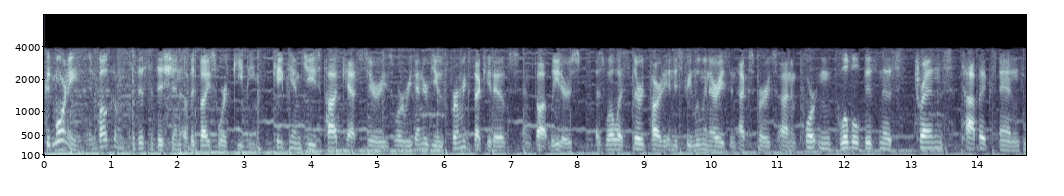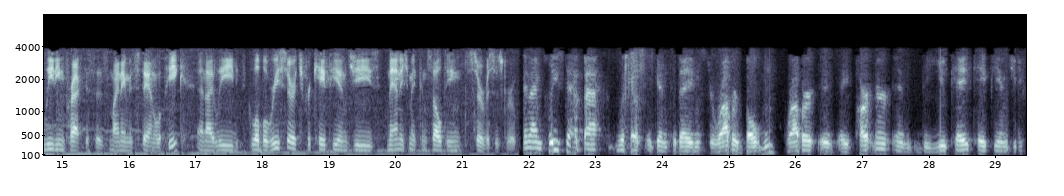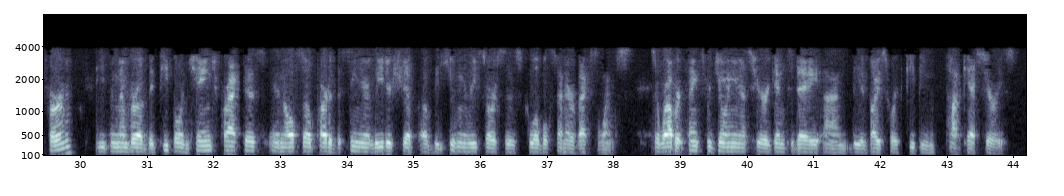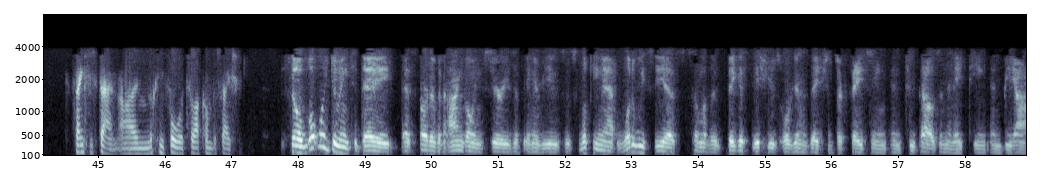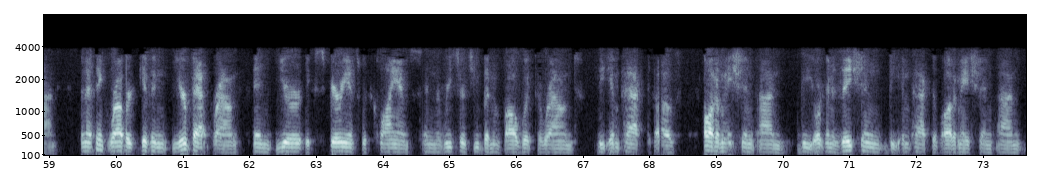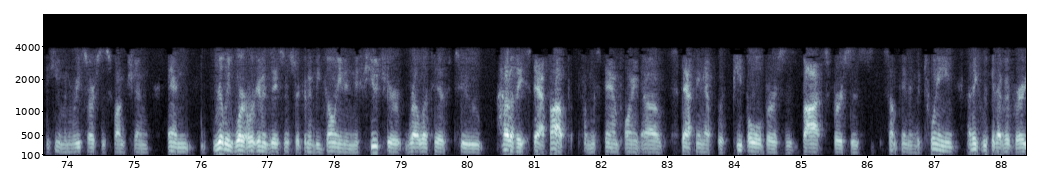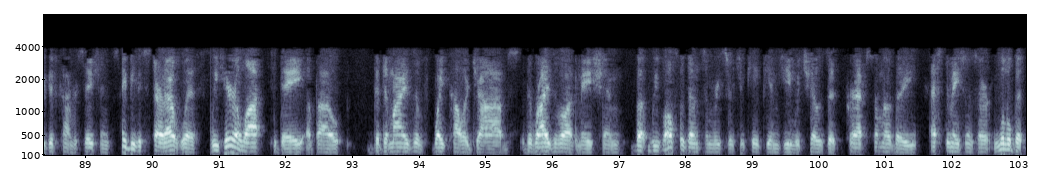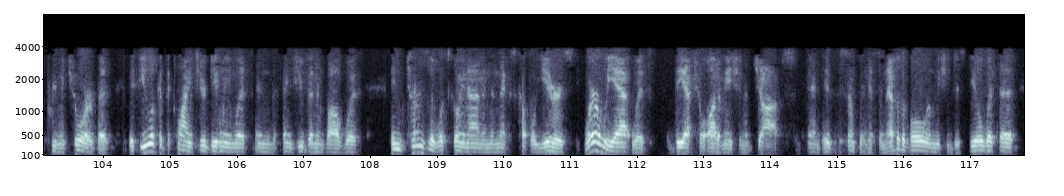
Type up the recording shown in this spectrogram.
Good morning, welcome to this edition of Advice Worth Keeping, KPMG's podcast series where we interview firm executives and thought leaders, as well as third-party industry luminaries and experts on important global business trends, topics, and leading practices. My name is Stan Lepeak, and I lead global research for KPMG's Management Consulting Services Group. And I'm pleased to have back with us again today Mr. Robert Bolton. Robert is a partner in the UK KPMG firm. He's a member of the People and Change practice and also part of the senior leadership of the Human Resources Global Center of Excellence. So, Robert, thanks for joining us here again today on the Advice Worth Keeping podcast series. Thank you, Stan. I'm looking forward to our conversation. So what we're doing today as part of an ongoing series of interviews is looking at what do we see as some of the biggest issues organizations are facing in 2018 and beyond. And I think, Robert, given your background and your experience with clients and the research you've been involved with around the impact of automation on the organization, the impact of automation on the human resources function, and really where organizations are going to be going in the future relative to how do they staff up from the standpoint of staffing up with people versus bots versus something in between, I think we could have a very good conversation. Maybe to start out with, we hear a lot today about the demise of white collar jobs, the rise of automation, but we've also done some research at KPMG which shows that perhaps some of the estimations are a little bit premature, but if you look at the clients you're dealing with and the things you've been involved with, in terms of what's going on in the next couple of years, where are we at with the actual automation of jobs? And is this something that's inevitable and we should just deal with it?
